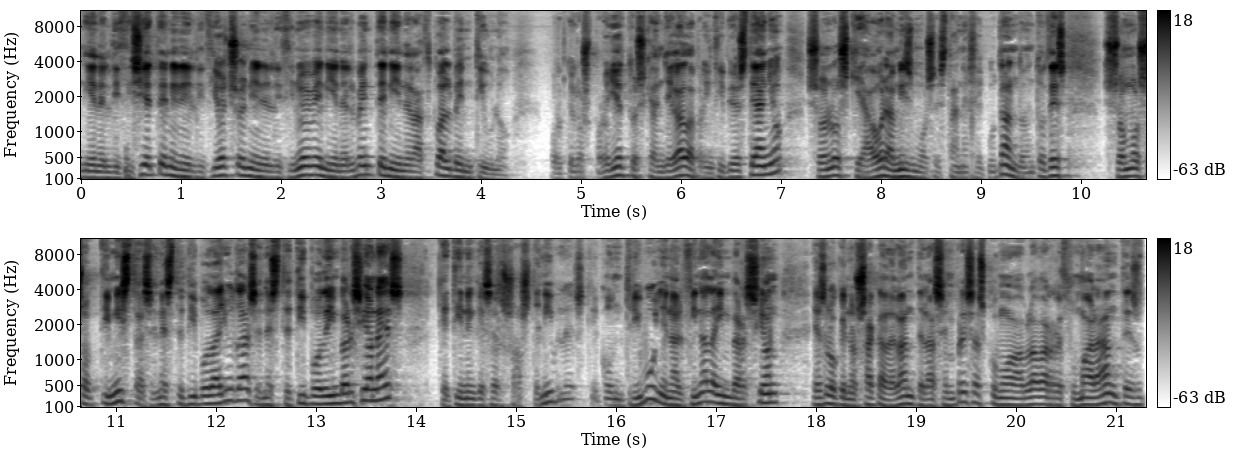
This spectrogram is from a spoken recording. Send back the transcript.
ni en el 17, ni en el 18, ni en el 19, ni en el 20, ni en el actual 21. Porque los proyectos que han llegado a principio de este año son los que ahora mismo se están ejecutando. Entonces, somos optimistas en este tipo de ayudas, en este tipo de inversiones, que tienen que ser sostenibles, que contribuyen. Al final, la inversión es lo que nos saca adelante. Las empresas, como hablaba Rezumara antes,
